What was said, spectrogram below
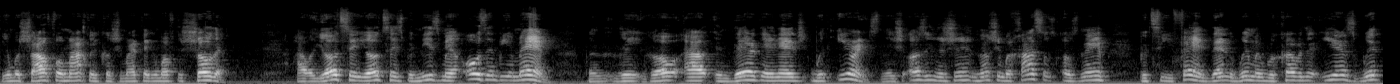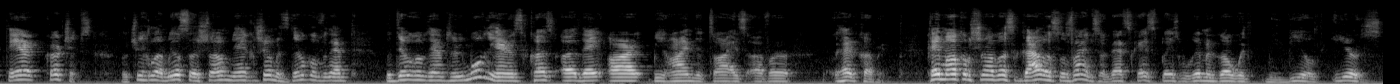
The Yom Shalfo Machli, because she might take them off to the shoulder. Our Yotze, Yotze's B'niz me'ozen b'yameim. But they go out in their day and age with earrings. Then the women will cover their ears with their kerchiefs. It's difficult for them. It's difficult for them to remove the earrings because uh, they are behind the ties of her head covering. Malcolm Shnagos Galos Oslam. So that's the case, place where women go with revealed ears.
